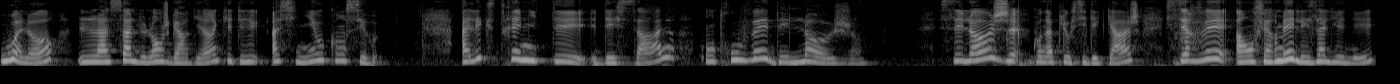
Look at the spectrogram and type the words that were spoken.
ou alors la salle de l'ange gardien qui était assignée aux cancéreux. À l'extrémité des salles, on trouvait des loges. Ces loges, qu'on appelait aussi des cages, servaient à enfermer les aliénés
